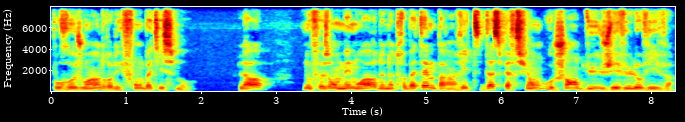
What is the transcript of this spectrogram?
pour rejoindre les fonds baptismaux. Là, nous faisons mémoire de notre baptême par un rite d'aspersion au chant du J'ai vu l'eau vive.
